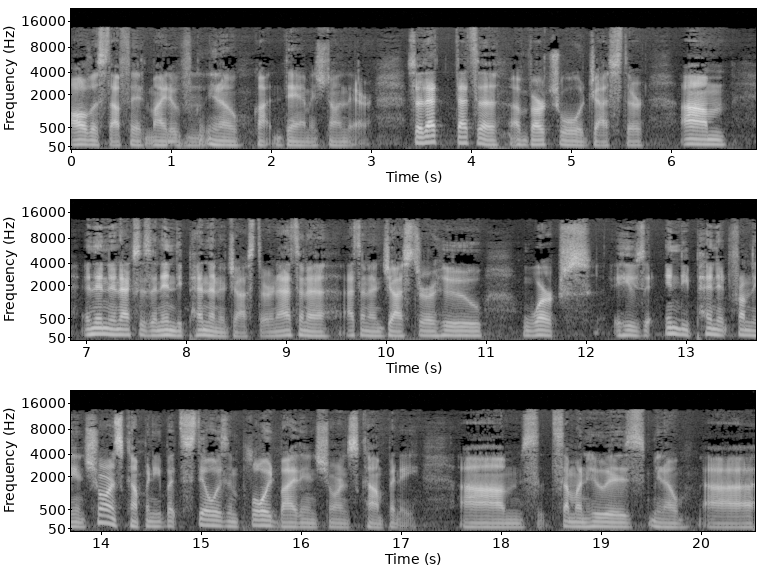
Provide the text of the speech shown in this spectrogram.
all the stuff that might have mm-hmm. you know gotten damaged on there. So that that's a, a virtual adjuster. Um, and then the next is an independent adjuster, and that's an a, that's an adjuster who works. He's independent from the insurance company, but still is employed by the insurance company. Um, someone who is, you know, uh,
